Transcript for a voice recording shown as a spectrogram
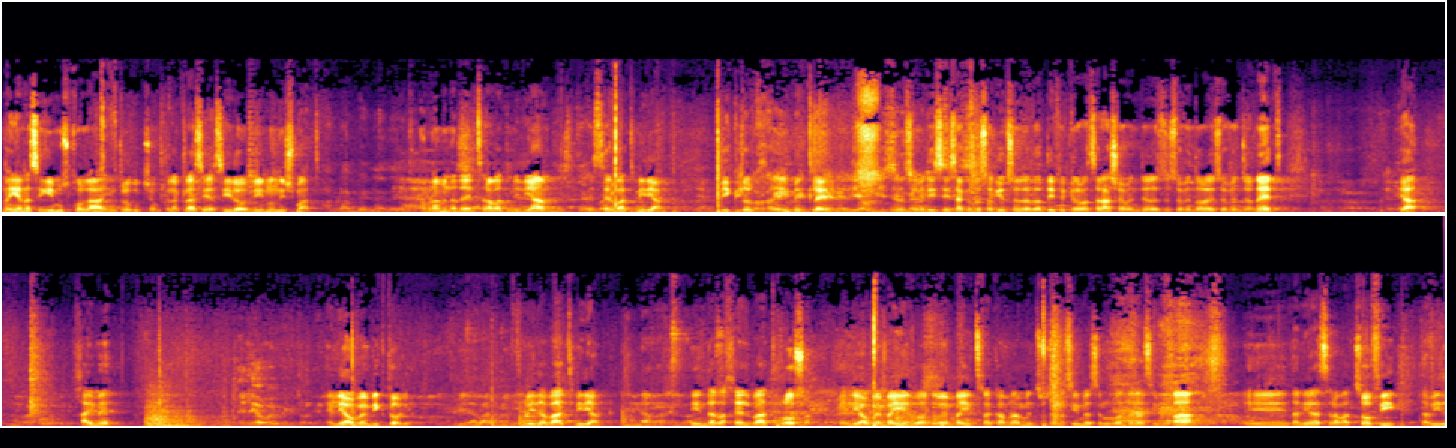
mañana seguimos con la introducción, que la clase ha sido Linun Nishmat. Abraham Benadel. Sarabat Miriam, Esther Bat que la Batzarasha, Bendiciones de Seven Dólares, Seven Janet. ¿Ya? Jaime. Eliabo en Ben Victoria. Frida Bat Miriam. Linda Rachel Bat Rosa. Eliao Ben Bay. Eduardo Ben Bay. Yitzhak Abraham Ben Susana Simcha. eh, Daniela Sara Bat Sofi. David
